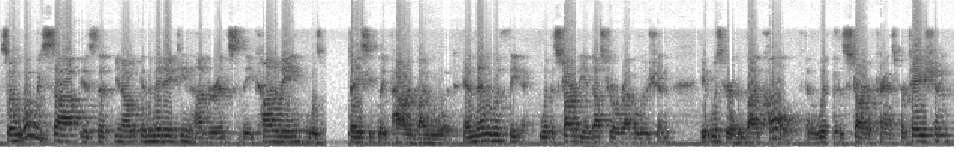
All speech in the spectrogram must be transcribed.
So what we saw is that, you know, in the mid 1800s, the economy was basically powered by wood. And then with the, with the start of the Industrial Revolution, it was driven by coal. And with the start of transportation,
